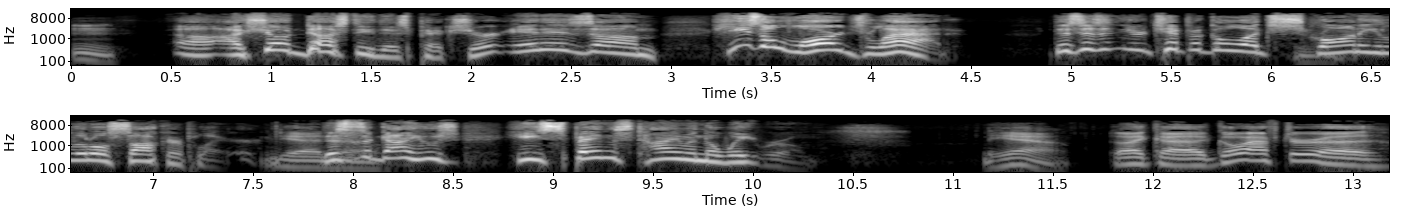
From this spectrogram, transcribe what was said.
Mm. Uh, I showed Dusty this picture. It is um he's a large lad. This isn't your typical like scrawny little soccer player. Yeah, This no. is a guy who's he spends time in the weight room. Yeah, like uh, go after a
